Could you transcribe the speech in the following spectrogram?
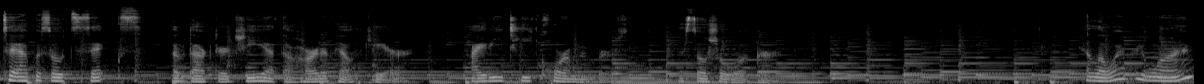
Welcome to episode six of Dr. G at the Heart of Healthcare, IDT core members, the social worker. Hello, everyone.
